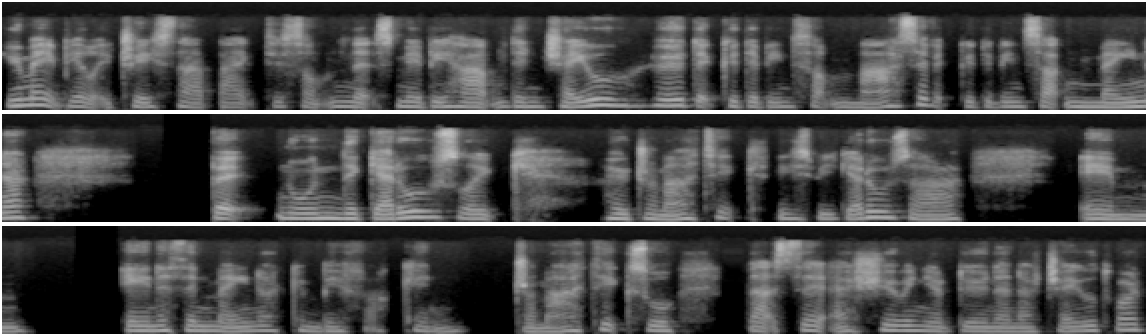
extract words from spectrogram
You might be able to trace that back to something that's maybe happened in childhood. It could have been something massive. It could have been something minor. But knowing the girls, like how dramatic these wee girls are, um, anything minor can be fucking dramatic. So that's the issue when you're doing inner child work.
